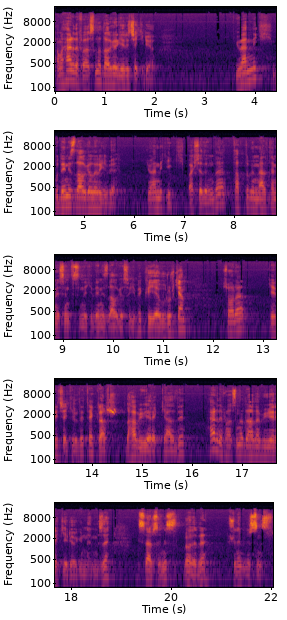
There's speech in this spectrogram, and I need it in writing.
Ama her defasında dalga geri çekiliyor. Güvenlik bu deniz dalgaları gibi. Güvenlik ilk başladığında tatlı bir meltem esintisindeki deniz dalgası gibi kıyıya vururken sonra geri çekildi. Tekrar daha büyüyerek geldi. Her defasında daha da büyüyerek geliyor gündemimize. İsterseniz böyle de düşünebilirsiniz.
